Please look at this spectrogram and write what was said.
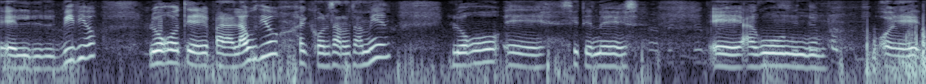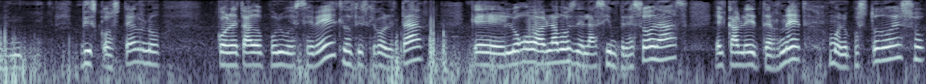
el vídeo, luego para el audio hay que conectarlo también, luego si tienes algún disco externo conectado por USB, lo tienes que conectar. Que luego hablamos de las impresoras, el cable de internet. Bueno, pues todo eso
